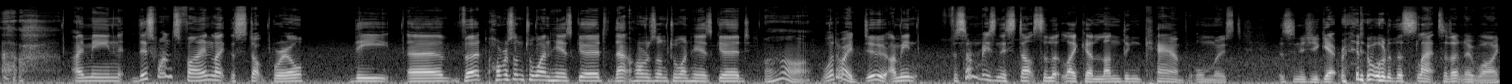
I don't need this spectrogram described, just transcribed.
I mean, this one's fine, like the stock grill. The uh, vert horizontal one here is good. That horizontal one here is good. Oh, what do I do? I mean, for some reason this starts to look like a London cab almost as soon as you get rid of all of the slats. I don't know why.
